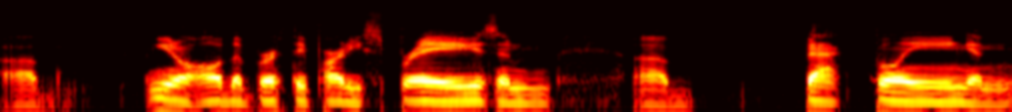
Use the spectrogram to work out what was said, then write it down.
uh, you know, all the birthday party sprays and uh, back bling and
